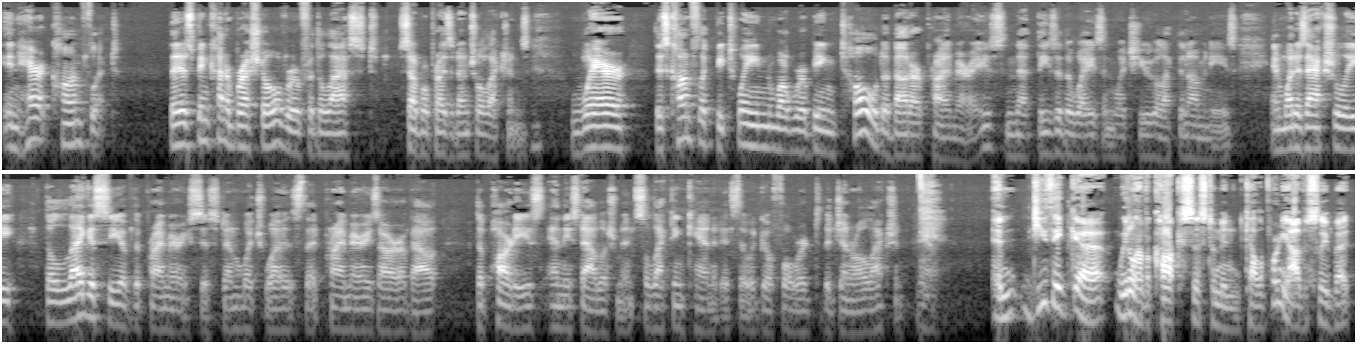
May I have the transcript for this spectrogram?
inherent conflict that has been kind of brushed over for the last several presidential elections, mm-hmm. where this conflict between what we're being told about our primaries and that these are the ways in which you elect the nominees, and what is actually the legacy of the primary system, which was that primaries are about the parties and the establishment selecting candidates that would go forward to the general election. And do you think uh, we don't have a caucus system in California, obviously, but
